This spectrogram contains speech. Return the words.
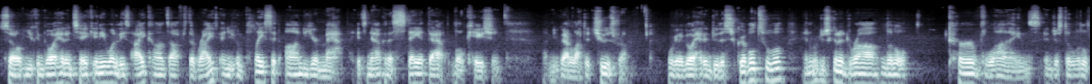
So you can go ahead and take any one of these icons off to the right and you can place it onto your map. It's now going to stay at that location. Um, you've got a lot to choose from. We're going to go ahead and do the scribble tool and we're just going to draw little curved lines in just a little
